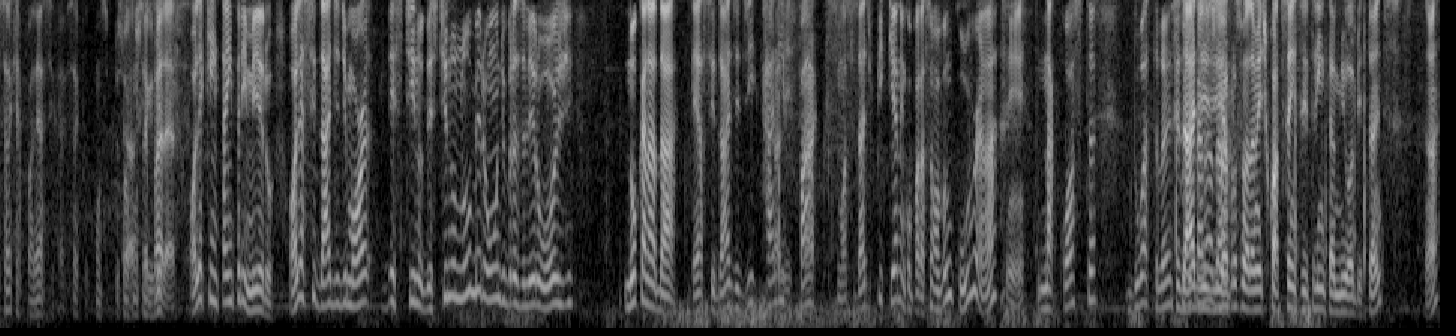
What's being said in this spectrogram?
será que aparece, cara? Será que o pessoal consegue ver? Aparece. Olha quem está em primeiro. Olha a cidade de maior destino, destino número um de brasileiro hoje no Canadá é a cidade de Halifax, Halifax. uma cidade pequena em comparação a Vancouver, né? Sim. Na costa do Atlântico Cidade do de aproximadamente 430 mil habitantes. Né?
